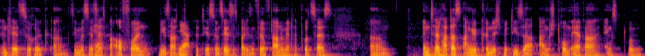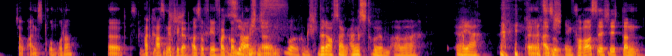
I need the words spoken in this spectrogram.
Intel jetzt zurück. Ähm, Sie müssen jetzt ja. erstmal aufholen. Wie gesagt, ja. TSMC ist jetzt bei diesem 5-Nanometer-Prozess. Ähm, Intel hat das angekündigt mit dieser Angstrom-Ära. Angstrom? Ich glaube Angstrom, oder? Äh, das hat Carsten getickert. Also auf jeden Fall kommt dann. Ich, ähm, ich, würde auch sagen Angström, aber äh, ja. Äh, also voraussichtlich dann,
